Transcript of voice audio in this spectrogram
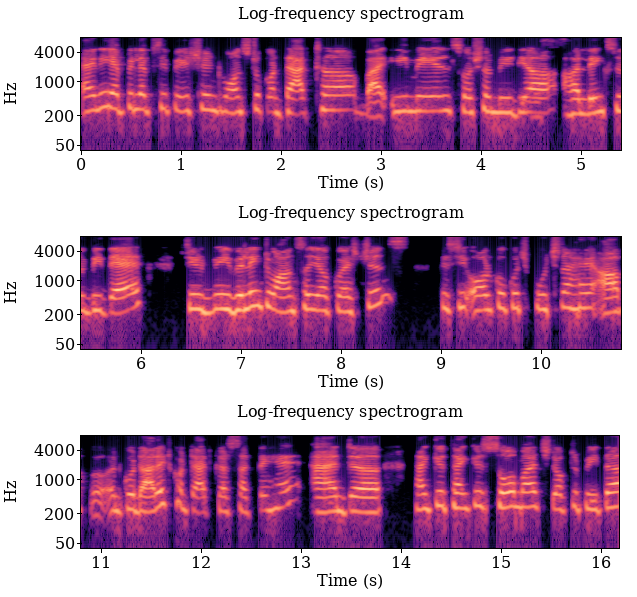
any epilepsy patient wants to contact her by email, social media, yes. her links will be there. She'll be willing to answer your questions. किसी और को कुछ पूछना है आप उनको डायरेक्ट कांटेक्ट कर सकते हैं and thank you thank you so much doctor Preeta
